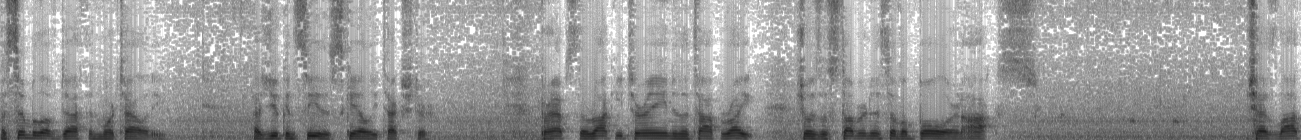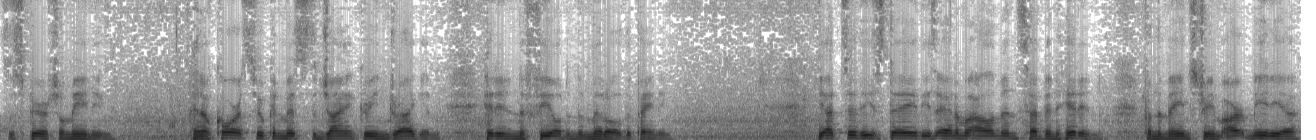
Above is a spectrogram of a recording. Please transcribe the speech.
a symbol of death and mortality, as you can see the scaly texture. Perhaps the rocky terrain in the top right shows the stubbornness of a bull or an ox, which has lots of spiritual meaning. And of course, who can miss the giant green dragon hidden in the field in the middle of the painting? Yet to this day, these animal elements have been hidden from the mainstream art media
